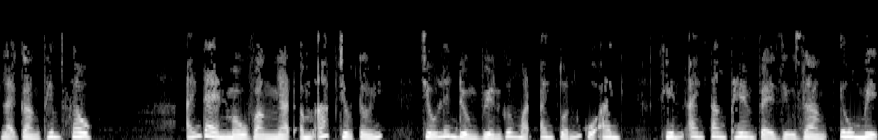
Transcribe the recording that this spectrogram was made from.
lại càng thêm sâu. Ánh đèn màu vàng nhạt ấm áp chiếu tới, chiếu lên đường viền gương mặt anh Tuấn của anh, khiến anh tăng thêm vẻ dịu dàng, yêu mị,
